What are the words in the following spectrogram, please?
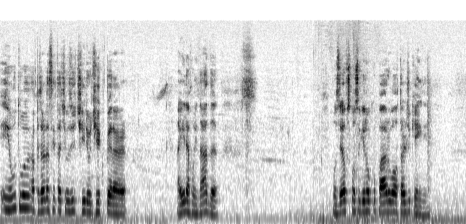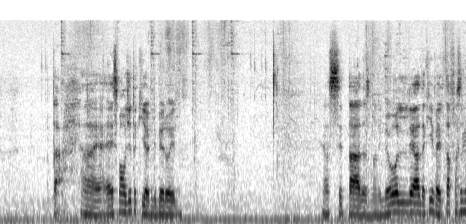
Em Ultima, apesar das tentativas de Tyrion de recuperar a Ilha Arruinada, os elfos conseguiram ocupar o altar de Kane. Tá. Ah, é, é esse maldito aqui ó, que liberou ele. Cacetadas, mano. E meu olhado aqui, velho, ele tá fazendo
